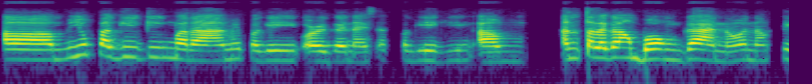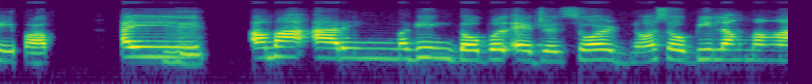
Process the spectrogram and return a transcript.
um yung pagiging marami, pagiging organized at pagiging um ano talagang bongga no ng K-pop ay Mhm. uh, maaaring maging double-edged sword no. So bilang mga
